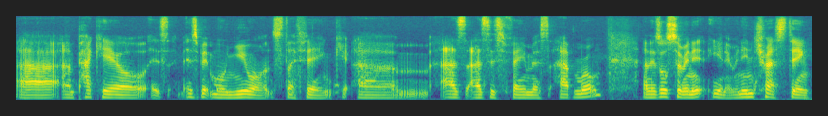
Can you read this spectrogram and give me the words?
Mm. and Park Hae-il is, is a bit more nuanced, I think, um, as as this famous admiral. And there's also an you know an interesting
